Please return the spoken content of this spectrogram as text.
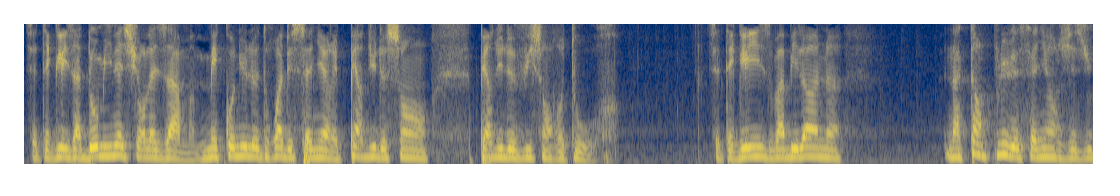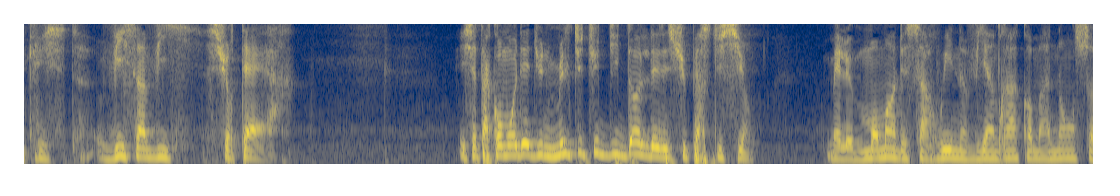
Cette église a dominé sur les âmes, méconnu le droit du Seigneur et perdu de son, perdu de vue son retour. Cette église, Babylone, n'attend plus le Seigneur Jésus-Christ, vit sa vie sur terre. Il s'est accommodé d'une multitude d'idoles et de superstitions. Mais le moment de sa ruine viendra comme annonce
